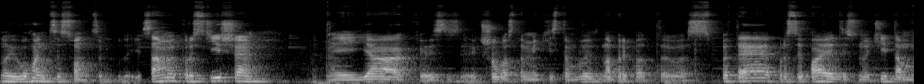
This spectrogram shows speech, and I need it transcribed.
Ну і вогонь це сонце буде. І саме простіше, е, як якщо у вас там якісь там, ви, наприклад, спите, просипаєтесь вночі там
